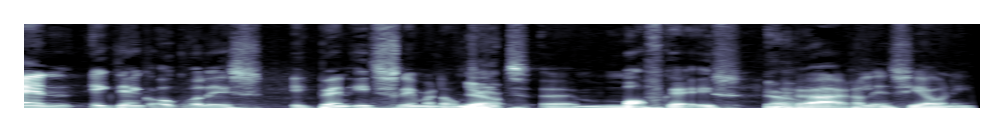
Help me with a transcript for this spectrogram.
En ik denk ook wel eens, ik ben iets slimmer dan Ja. dit. eh mafkees, Ja. rare Lencioni.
